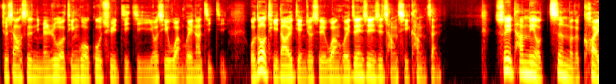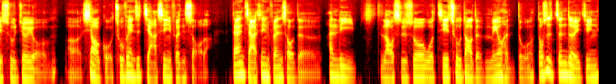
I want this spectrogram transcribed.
就像是你们如果听过过去几集，尤其挽回那几集，我都有提到一点，就是挽回这件事情是长期抗战，所以它没有这么的快速就有呃效果，除非你是假性分手了。但假性分手的案例，老实说，我接触到的没有很多，都是真的已经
